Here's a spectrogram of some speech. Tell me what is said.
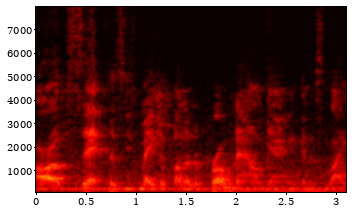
are upset because he's making fun of the pronoun gang, and it's like,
